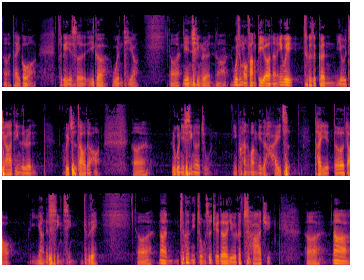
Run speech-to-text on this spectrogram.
啊，代沟啊，这个也是一个问题啊。啊，年轻人啊，为什么放第二呢？因为这个是跟有家庭的人会知道的哈。啊，如果你信了主，你盼望你的孩子他也得到一样的信心，对不对？呃，那这个你总是觉得有一个差距，呃，那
